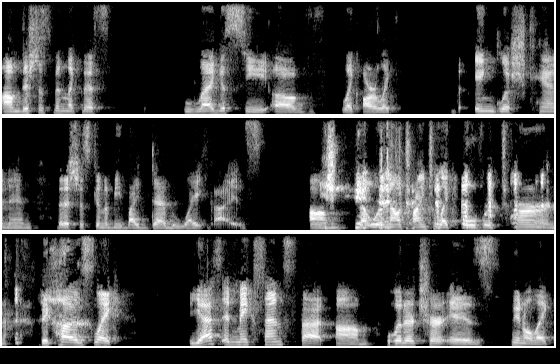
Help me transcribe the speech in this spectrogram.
um there's just been like this legacy of like our like the english canon that it's just going to be by dead white guys um that we're now trying to like overturn because like yes it makes sense that um literature is you know like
